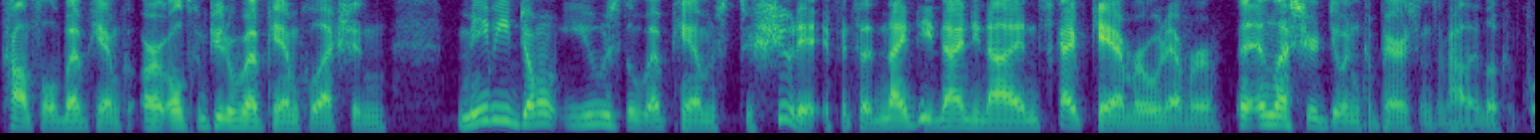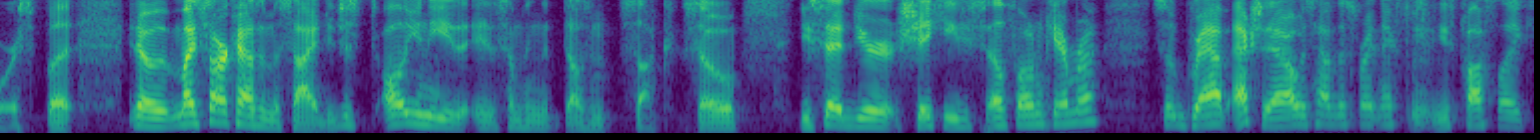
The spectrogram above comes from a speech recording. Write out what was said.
console webcam or old computer webcam collection, maybe don't use the webcams to shoot it if it's a 1999 Skype cam or whatever, unless you're doing comparisons of how they look, of course. But, you know, my sarcasm aside, you just, all you need is something that doesn't suck. So you said your shaky cell phone camera. So grab. Actually, I always have this right next to me. These cost like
